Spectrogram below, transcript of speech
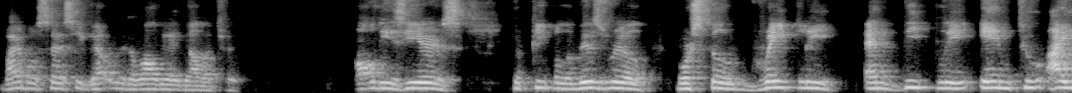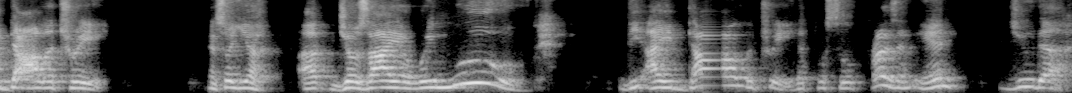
Bible says he got rid of all the idolatry. All these years, the people of Israel were still greatly and deeply into idolatry. And so yeah, uh, Josiah removed the idolatry that was still present in Judah.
